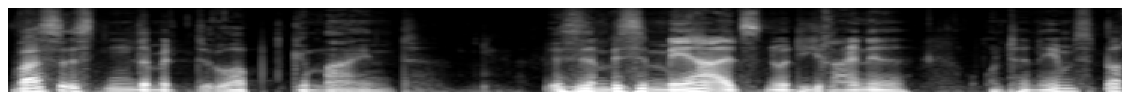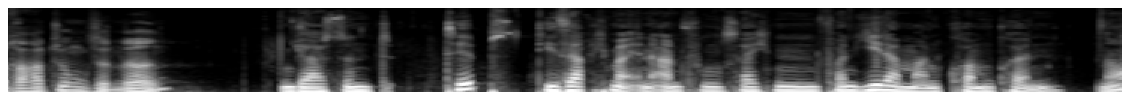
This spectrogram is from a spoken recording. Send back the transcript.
Was ist denn damit überhaupt gemeint? Es ist ein bisschen mehr als nur die reine Unternehmensberatung, sondern Ja, es sind Tipps, die, sag ich mal, in Anführungszeichen von jedermann kommen können. Ne?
